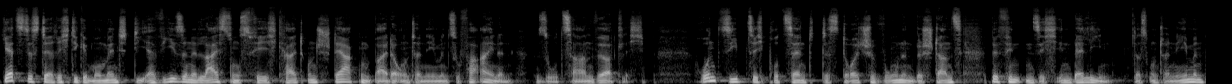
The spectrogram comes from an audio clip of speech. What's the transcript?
Jetzt ist der richtige Moment, die erwiesene Leistungsfähigkeit und Stärken beider Unternehmen zu vereinen, so Zahn wörtlich. Rund 70 Prozent des Deutsche Wohnenbestands befinden sich in Berlin. Das Unternehmen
